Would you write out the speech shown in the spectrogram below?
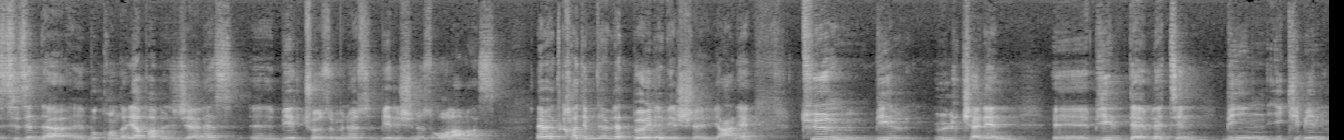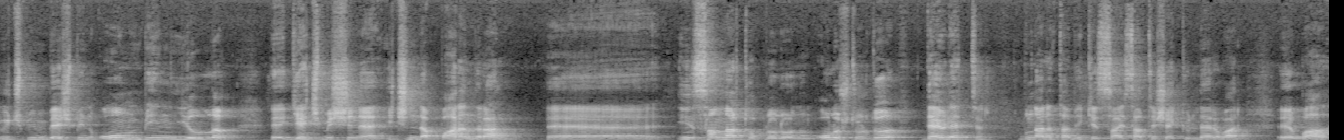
sizin de e, bu konuda yapabileceğiniz e, bir çözümünüz, bir işiniz olamaz. Evet kadim devlet böyle bir şey. Yani tüm bir ülkenin, e, bir devletin bin, iki bin, üç bin, beş bin, on bin yıllık e, geçmişini içinde barındıran e, insanlar topluluğunun oluşturduğu devlettir. Bunların tabii ki sayısal teşekkülleri var. E, ba-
